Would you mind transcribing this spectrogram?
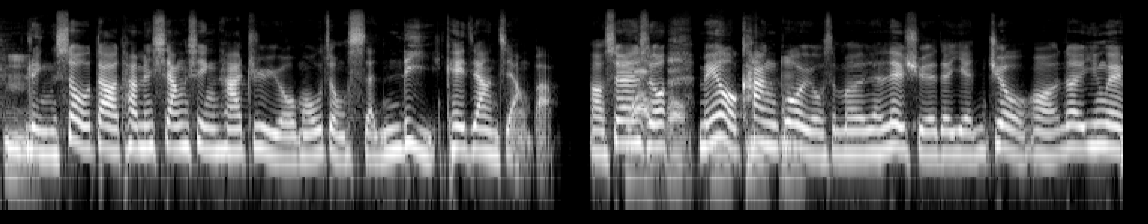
领受到，他们相信它具有某种神力，可以这样讲吧？啊，虽然说没有看过有什么人类学的研究哦，那因为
